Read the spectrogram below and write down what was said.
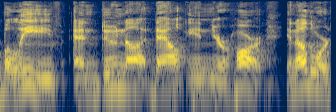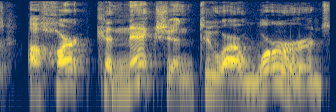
Believe and do not doubt in your heart. In other words, a heart connection to our words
